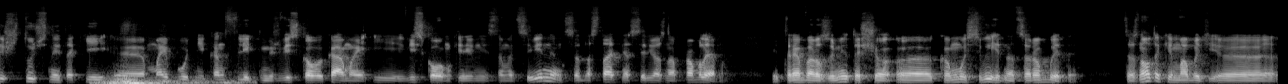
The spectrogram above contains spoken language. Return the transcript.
е, штучний такий е, майбутній конфлікт між військовиками і військовим керівництвом і цивільним це достатньо серйозна проблема. І треба розуміти, що е, комусь вигідно це робити. Це знов таки, мабуть, е,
